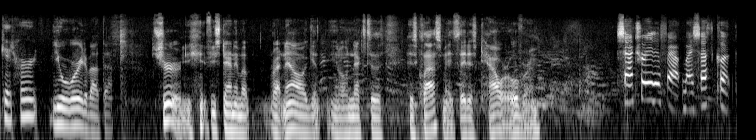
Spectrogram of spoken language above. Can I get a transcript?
get hurt. You were worried about that. sure, if you stand him up right now, again, you know, next to his classmates, they just tower over him. Saturated Fat by Seth Cook.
